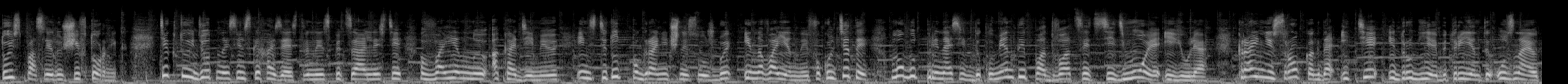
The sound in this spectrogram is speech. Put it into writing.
то есть последующий вторник. Те, кто идет на сельскохозяйственные специальности, в военную академию, институт пограничной службы и на военные факультеты, могут приносить документы по 27 июля. Крайний срок, когда и те, и другие абитуриенты узнают,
